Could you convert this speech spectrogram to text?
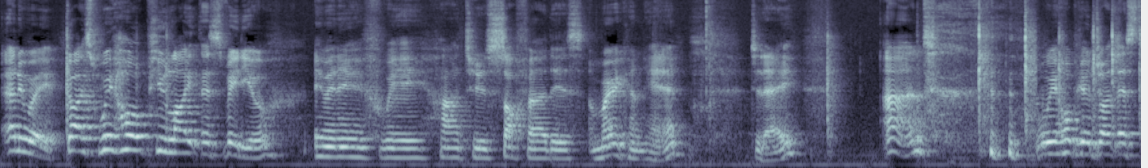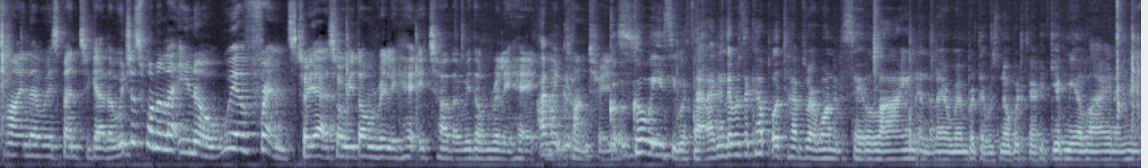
Anyway, guys, we hope you liked this video. Even if we had to suffer this American here today. And we hope you enjoyed this time that we spent together. We just want to let you know we are friends. So yeah, so we don't really hate each other. We don't really hate I mean, countries. Go, go easy with that. I mean, there was a couple of times where I wanted to say a line, and then I remembered there was nobody there to give me a line. I mean,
